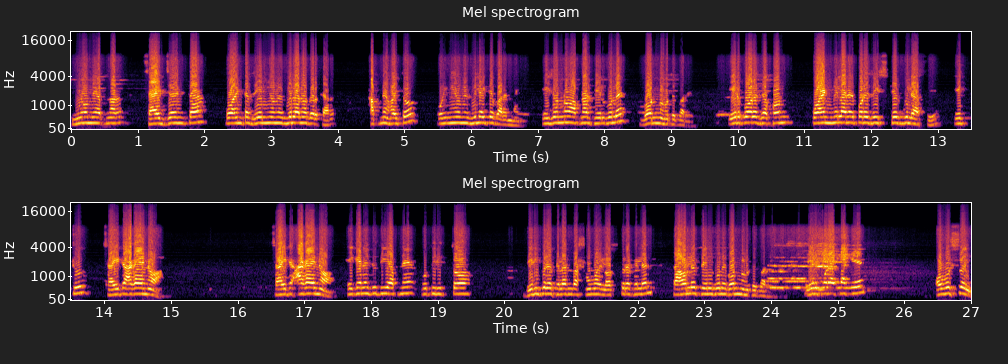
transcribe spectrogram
নিয়মে আপনার সাইড জয়েন্টটা পয়েন্টটা যে নিয়মে মিলানো দরকার, আপনি হয়তো ওই নিয়মে মিলাইতে পারেন নাই। এই জন্য আপনার ফেল বলে গণ্য হতে পারে। এরপরে যখন পয়েন্ট মিলানোর পরে যে স্টেপগুলো আছে, একটু সাইড আগায় নেওয়া। সাইড আগায় নেওয়া এখানে যদি আপনি অতিরিক্ত দেরি করে ফেলেন বা সময় লস করে ফেলেন, তাহলে ফেল বলে গণ্য হতে পারে। এরপর আপনাকে অবশ্যই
